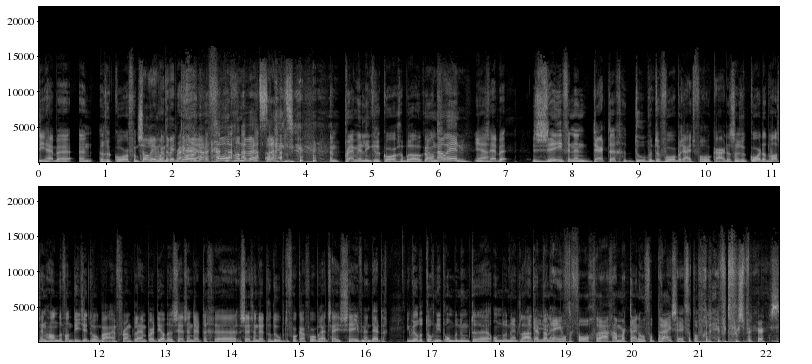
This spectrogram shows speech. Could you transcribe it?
Die hebben een record verbroken. Sorry, we moeten weer door naar de volgende wedstrijd. Een Premier League record gebroken. Nou, want nou en? Ja. Ze hebben 37 doelpunten voorbereid voor elkaar. Dat is een record dat was in handen van DJ Drogba en Frank Lampard. Die hadden 36, eh 36 doelpunten voor elkaar voorbereid. Zij 37. Ik wilde toch niet onbenoemd, eh, onbenoemd laten. ik heb dan in één vervolgvraag aan Martijn. Hoeveel prijs heeft het opgeleverd voor Spurs?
